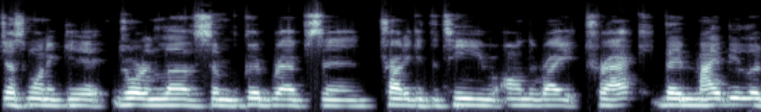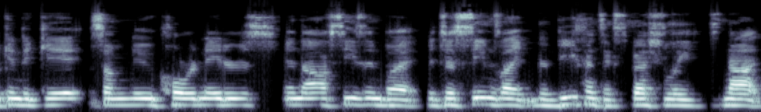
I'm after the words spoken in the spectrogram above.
just want to get Jordan Love some good reps and try to get the team on the right track. They might be looking to get some new coordinators in the offseason, but it just seems like the defense, especially, is not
